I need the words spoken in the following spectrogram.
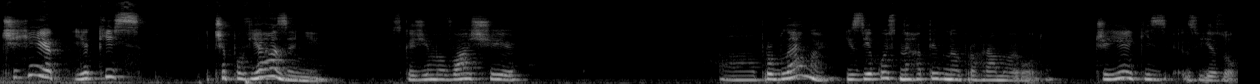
Чи є якісь, чи пов'язані, скажімо, ваші проблеми із якоюсь негативною програмою роду? Чи є якийсь зв'язок?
